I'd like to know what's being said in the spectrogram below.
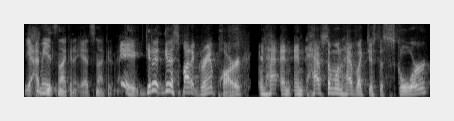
yeah. I mean, it's not gonna. Yeah, it's not gonna matter. Hey, get a get a spot at Grant Park and ha- and and have someone have like just a score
